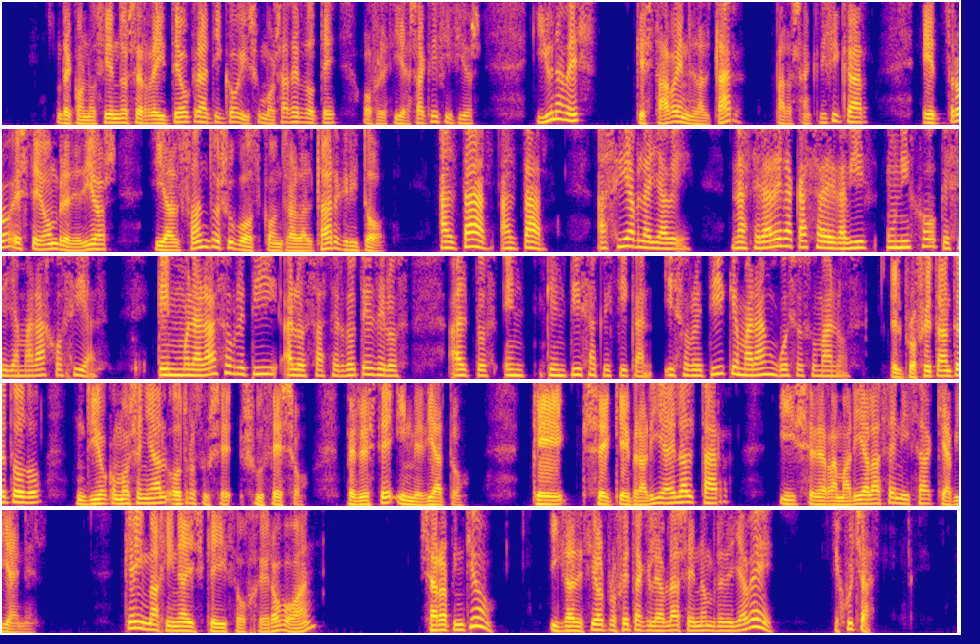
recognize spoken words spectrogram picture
Reconociéndose rey teocrático y sumo sacerdote, ofrecía sacrificios, y una vez que estaba en el altar para sacrificar, entró este hombre de Dios y alzando su voz contra el altar gritó Altar, altar. Así habla Yahvé. Nacerá de la casa de David un hijo que se llamará Josías, que inmolará sobre ti a los sacerdotes de los altos en, que en ti sacrifican, y sobre ti quemarán huesos humanos. El profeta, ante todo, dio como señal otro suceso, pero este inmediato, que se quebraría el altar y se derramaría la ceniza que había en él. ¿Qué imagináis que hizo Jeroboam? Se arrepintió y agradeció al profeta que le hablase en nombre de Yahvé. Escuchad.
